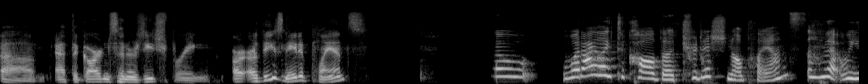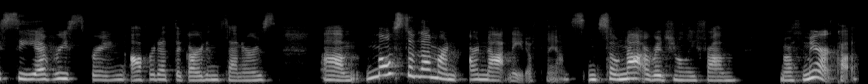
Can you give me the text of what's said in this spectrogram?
uh, at the garden centers each spring. Are, are these native plants? So what I like to call the traditional plants that we see every spring offered at the garden centers, um, most of them are, are not native plants, and so not originally from North America.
